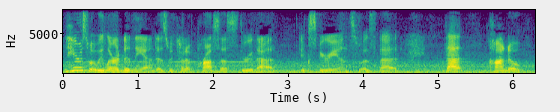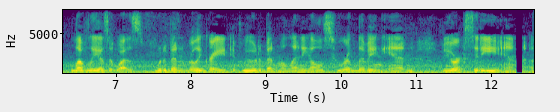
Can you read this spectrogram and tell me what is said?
And here's what we learned in the end as we kind of processed through that experience was that that condo, lovely as it was, would have been really great if we would have been millennials who were living in New York City in a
